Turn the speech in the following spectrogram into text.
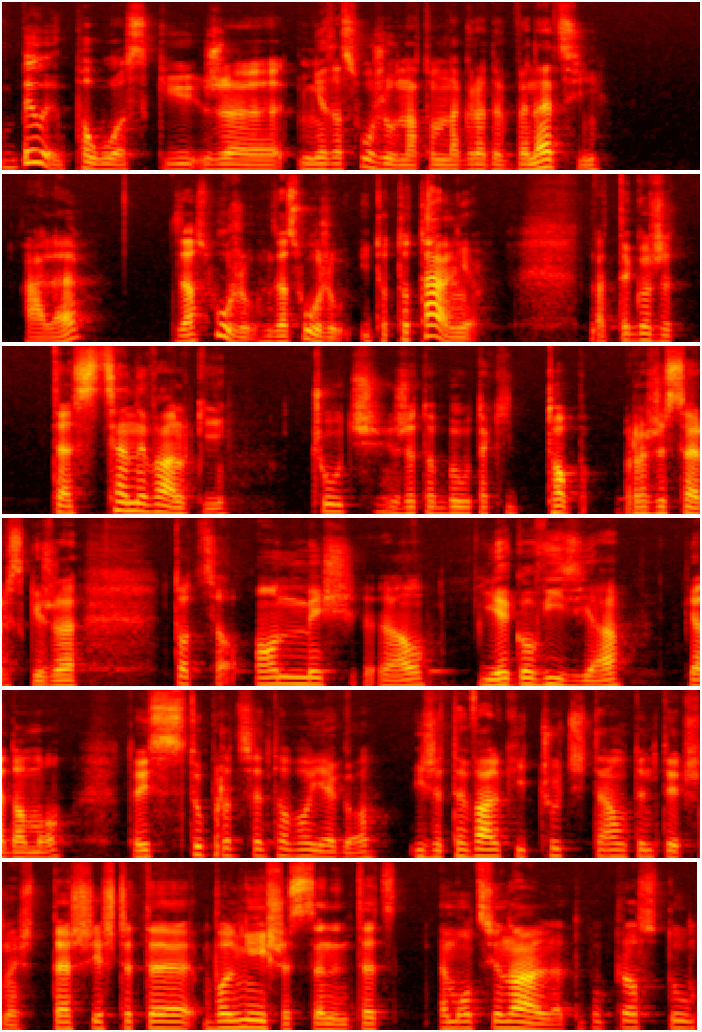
były pogłoski, że nie zasłużył na tą nagrodę w Wenecji, ale zasłużył, zasłużył i to totalnie. Dlatego, że te sceny walki czuć, że to był taki top reżyserski, że to, co on myślał, jego wizja, wiadomo, to jest stuprocentowo jego i że te walki czuć tę autentyczność. Też jeszcze te wolniejsze sceny, te emocjonalne, to po prostu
